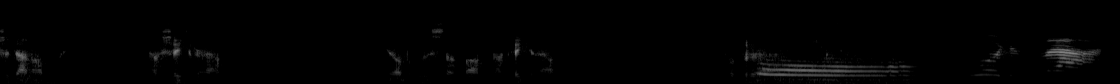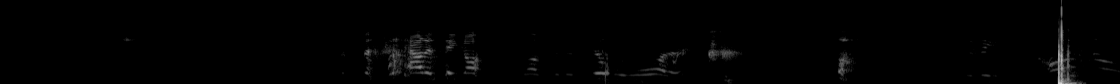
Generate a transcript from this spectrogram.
Push it down all the way. Now shake it around. Get all the loose stuff off. Now take it out. Flip it around. Oh, look at that. Down and take off these gloves because it's filled with water. oh, this thing looks awesome.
